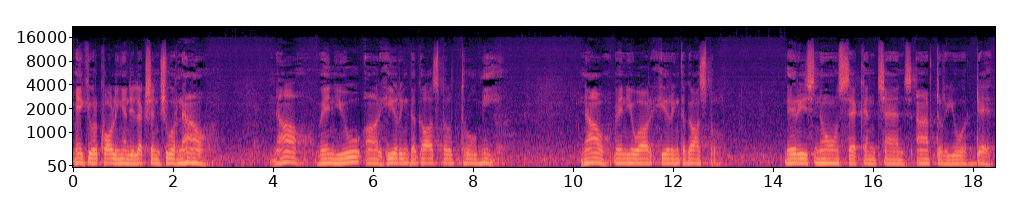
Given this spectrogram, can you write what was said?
Make your calling and election sure now. Now when you are hearing the gospel through me. Now, when you are hearing the gospel, There is no second chance after your death.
